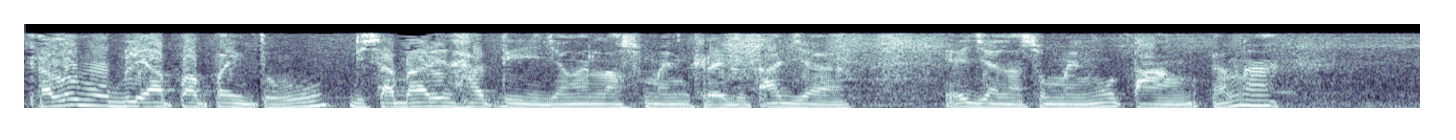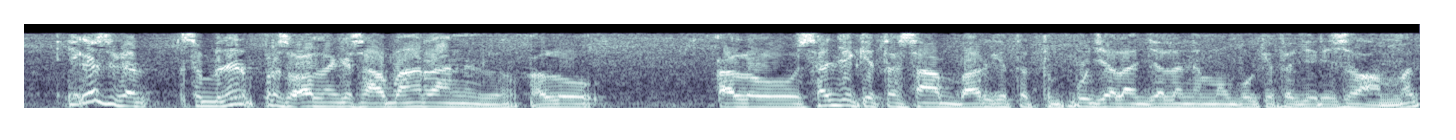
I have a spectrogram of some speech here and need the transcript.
Kalau mau beli apa-apa itu disabarin hati, jangan langsung main kredit aja. Ya jangan langsung main ngutang karena ini kan sebenarnya persoalan kesabaran itu. Kalau kalau saja kita sabar, kita tempuh jalan-jalan yang membuat kita jadi selamat,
